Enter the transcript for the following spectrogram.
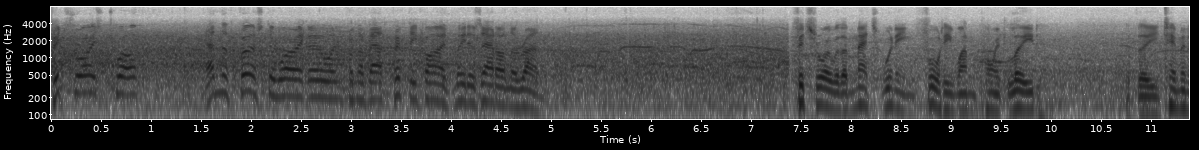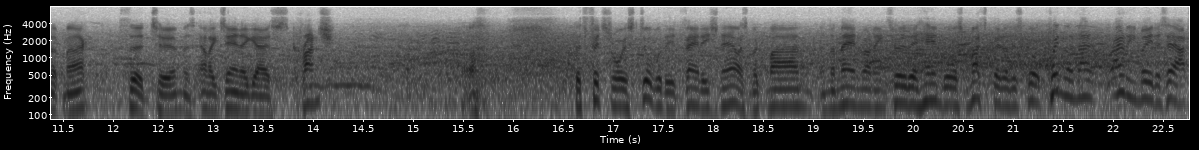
Fitzroy's 12th and the first to Warwick Irwin from about 55 metres out on the run. Fitzroy with a match-winning 41-point lead at the 10-minute mark, third term, as Alexander goes crunch. Oh. But Fitzroy still with the advantage now as McMahon and the man running through. Their handball's much better this court. Quinlan only metres out.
